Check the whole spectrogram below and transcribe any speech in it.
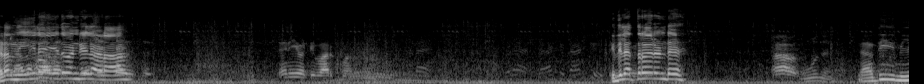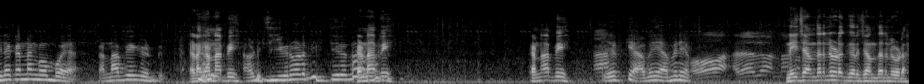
എടാ നീല ഏത് വണ്ടിയിലാടാ? ഇതിൽ എത്ര പേരുണ്ട്? അതിനകത്ത് ഈ നീലക്കണ്ണൻ കോമ്പോയാ കണ്ണാപ്പിയൊക്കെ ഉണ്ട്. എടാ കണ്ണാപ്പി. അവിടെ ജീവനോടെ തിരിച്ചിരുന്നു? കണ്ണാപ്പി. കണ്ണാപ്പി. അഭിനയം അഭിനയം നീ ചന്ദ്രന്റെ കൂടെ കയറി ചന്ദ്രന്റെ കൂടെ.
